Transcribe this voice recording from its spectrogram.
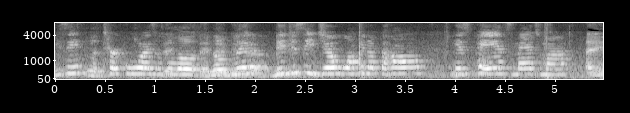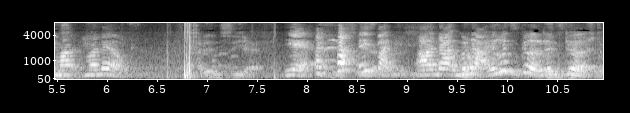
You see the turquoise with They- the little little glitter. job. Did you see Joe walking up the hall? His pants match my my, my nails. I didn't see that. Yeah, see he's that. like, uh, not, but No, nah, it looks good. It looks good.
